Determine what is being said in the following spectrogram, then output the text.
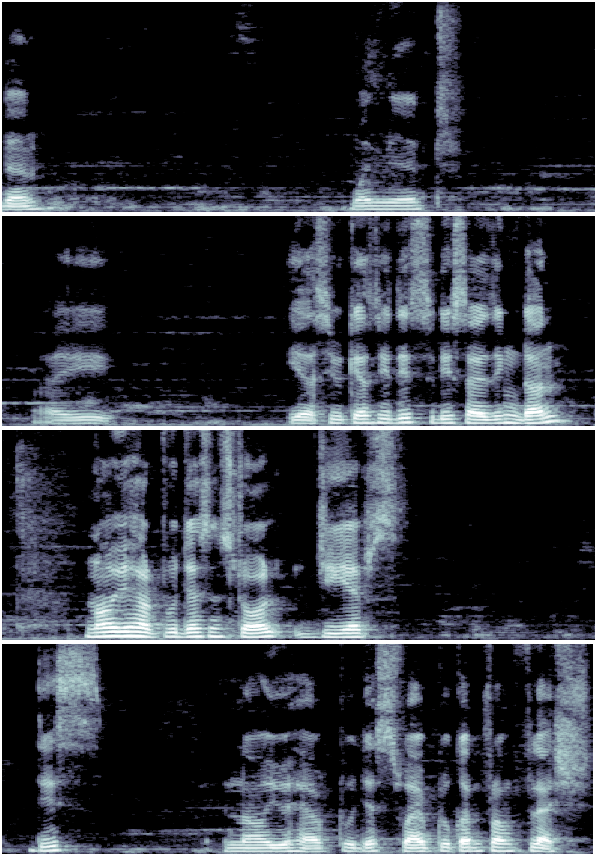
Done. One minute. I yes you can see this resizing done. Now you have to just install GApps this. Now you have to just swipe to confirm flash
